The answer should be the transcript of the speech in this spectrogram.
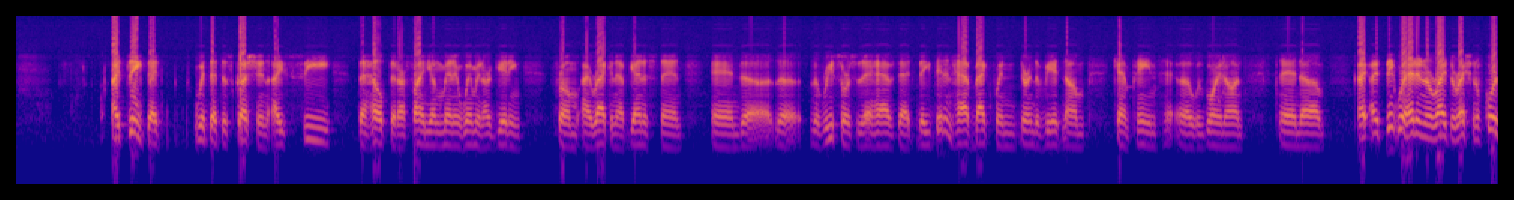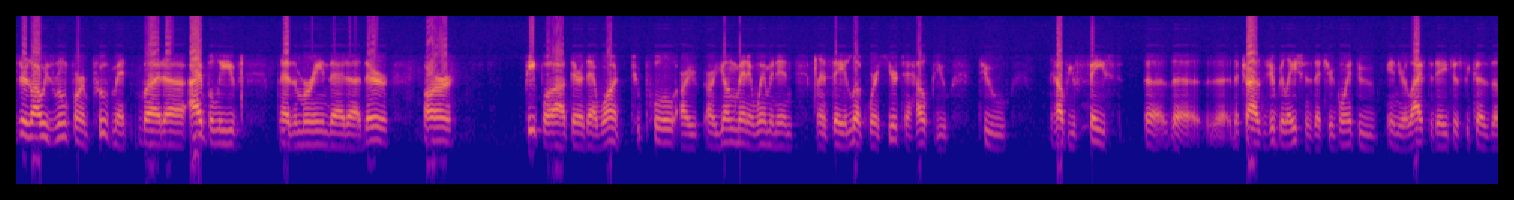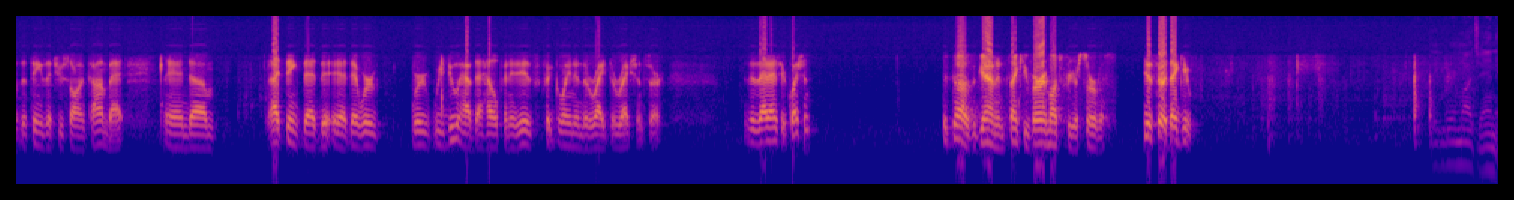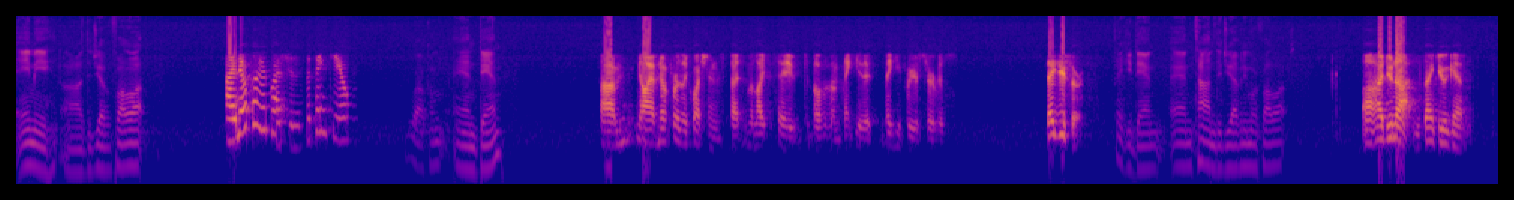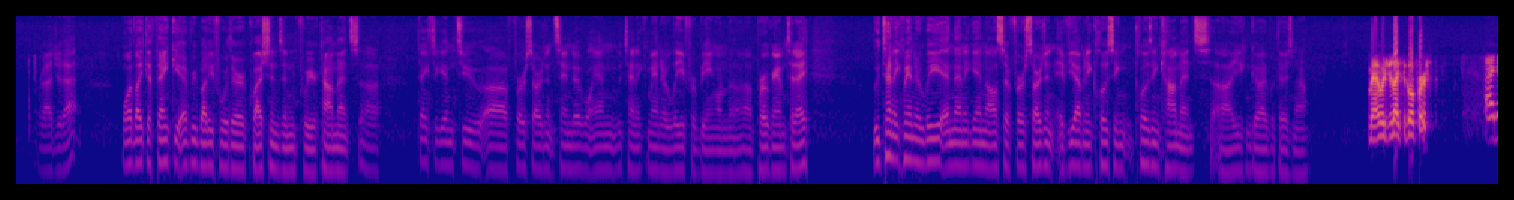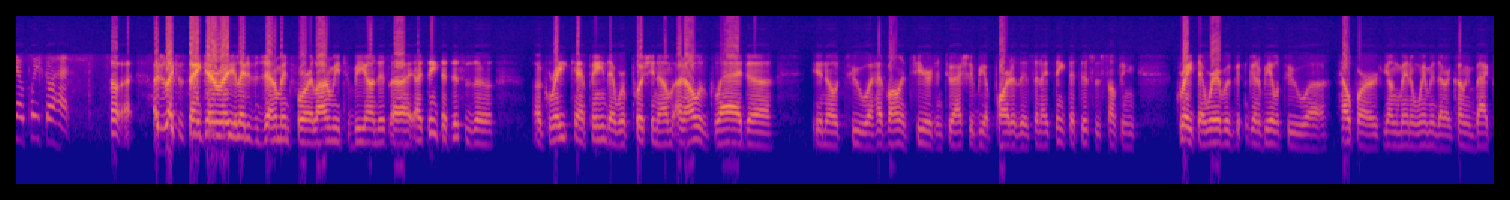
I think that with that discussion, I see the help that our fine young men and women are getting from Iraq and Afghanistan, and uh, the the resources they have that they didn't have back when during the Vietnam campaign uh, was going on, and. Uh, I, I think we're heading in the right direction. Of course, there's always room for improvement, but uh, I believe, as a Marine, that uh, there are people out there that want to pull our our young men and women in and say, "Look, we're here to help you, to help you face the, the the trials and tribulations that you're going through in your life today, just because of the things that you saw in combat." And um, I think that uh, that we're we're, we do have the help, and it is going in the right direction, sir. Does that answer your question? It does, again, and thank you very much for your service. Yes, sir. Thank you. Thank you very much. And Amy, uh, did you have a follow up? I no further questions, but thank you. You're welcome. And Dan? Um, no, I have no further questions, but would like to say to both of them, thank you. Thank you for your service. Thank you, sir. Thank you, Dan. And Tom, did you have any more follow ups? Uh, I do not, thank you again. Roger that. Well, I'd like to thank you, everybody, for their questions and for your comments. Uh, thanks again to uh, First Sergeant Sandoval and Lieutenant Commander Lee for being on the uh, program today. Lieutenant Commander Lee, and then again also First Sergeant. If you have any closing closing comments, uh, you can go ahead with those now. Man, would you like to go first? I know. Please go ahead. Uh, I'd just like to thank everybody, ladies and gentlemen, for allowing me to be on this. Uh, I think that this is a a great campaign that we're pushing, I'm, and I was glad, uh, you know, to uh, have volunteered and to actually be a part of this. And I think that this is something great that we're going to be able to uh, help our young men and women that are coming back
